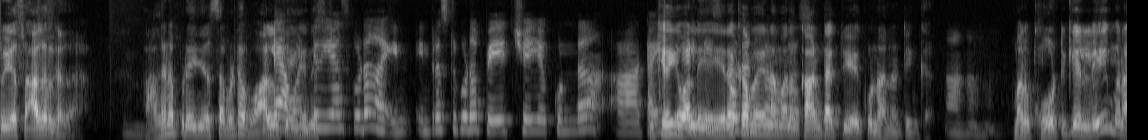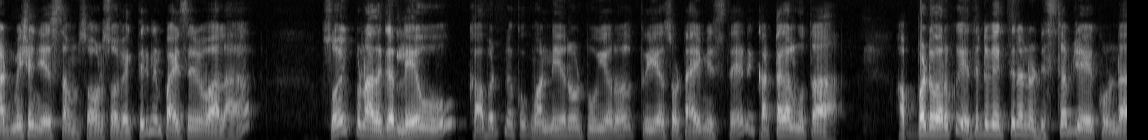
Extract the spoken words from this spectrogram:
టూ ఇయర్స్ ఆగరు కదా. ఆగనప్పుడు ఏం చేస్తామంటే వాళ్ళకి ఇంట్రెస్ట్ కూడా పే చేయకుండా వాళ్ళు ఏ రకమైన మనం కాంటాక్ట్ చేయకుండా అన్నట్టు ఇంకా. మనం కోర్టుకి వెళ్ళి మనం అడ్మిషన్ చేస్తాం. సో సో వ్యక్తికి నేను పైసలు ఇవ్వాలా? సో ఇప్పుడు నా దగ్గర లేవు కాబట్టి నాకు ఒక one year two year three years time ఇస్తే నేను కట్టగలుగుతా. అప్పటి వరకు ఎదుటి వ్యక్తి నన్ను డిస్టర్బ్ చేయకుండా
